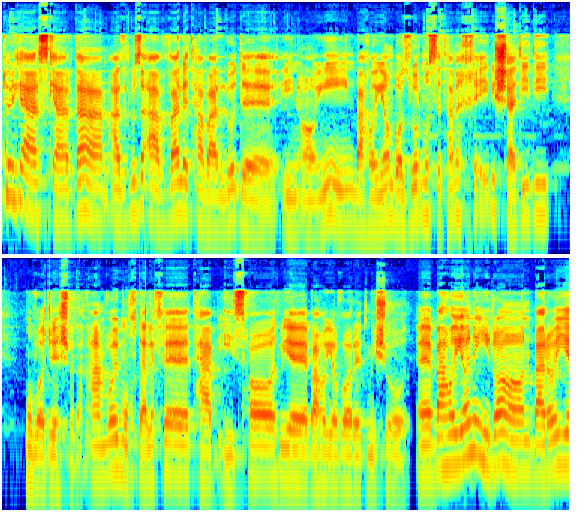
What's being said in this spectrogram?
همونطوری که عرض کردم از روز اول تولد این آین بهاییان با ظلم و ستم خیلی شدیدی مواجه شدن. انواع مختلف تبعیض ها روی بهایا وارد می شد بهایان ایران برای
